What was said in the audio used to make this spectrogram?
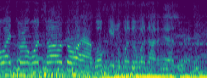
અવાજ થોડોક ઓછો આવતો હોય, આ ગોકીનું બધું વધારે એટલે.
